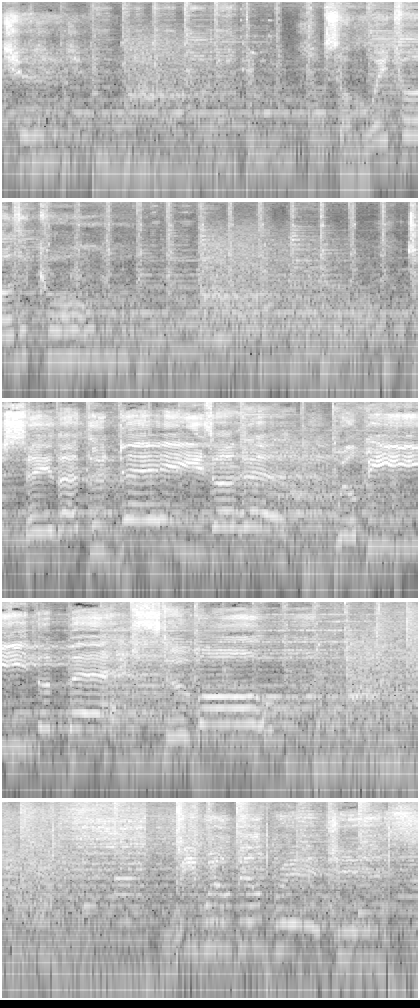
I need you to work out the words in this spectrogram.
Future. Some wait for the call to say that the days ahead will be the best of all. We will build bridges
